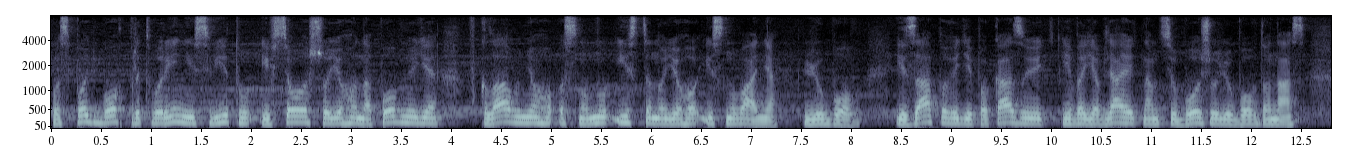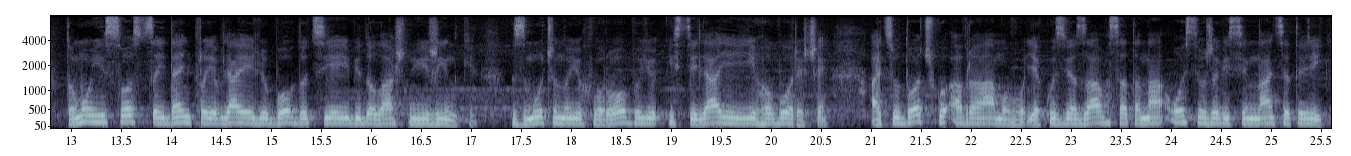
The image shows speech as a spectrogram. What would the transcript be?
Господь Бог при творінні світу і всього, що його наповнює, вклав в нього основну істину Його існування любов, і заповіді показують і виявляють нам цю Божу любов до нас. Тому Ісус в цей день проявляє любов до цієї бідолашньої жінки, змученою хворобою і стіляє її, говорячи. А цю дочку Авраамову, яку зв'язав сатана ось уже 18 рік,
